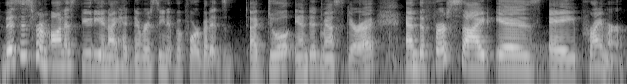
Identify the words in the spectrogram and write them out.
This is from Honest Beauty and I had never seen it before, but it's a dual-ended mascara. And the first side is a primer.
